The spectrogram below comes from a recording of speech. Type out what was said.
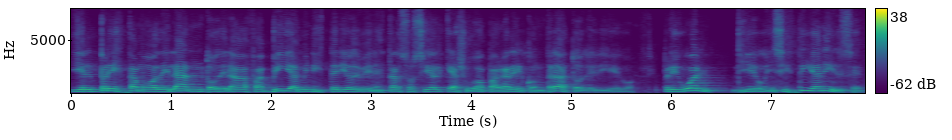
y el préstamo adelanto de la AFA vía Ministerio de Bienestar Social que ayudó a pagar el contrato de Diego. Pero igual, Diego insistía en irse.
